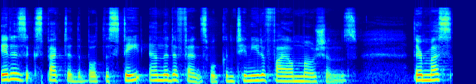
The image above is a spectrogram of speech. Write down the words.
it is expected that both the state and the defense will continue to file motions. There must,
